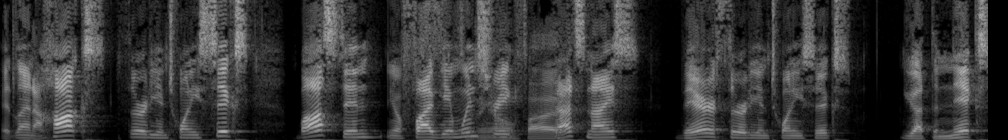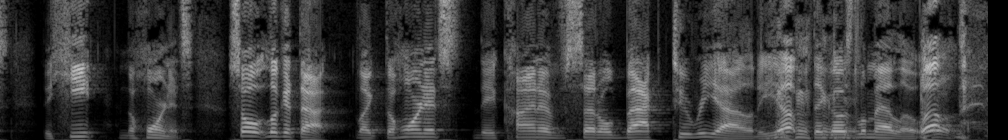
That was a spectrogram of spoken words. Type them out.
Atlanta Hawks, thirty and twenty-six. Boston, you know, five-game win Sitting on streak. five. That's nice. They're thirty and twenty-six. You got the Knicks, the Heat, and the Hornets. So look at that. Like the Hornets, they kind of settled back to reality. Yep, there goes Lamelo. Well,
